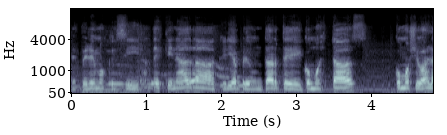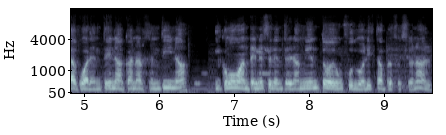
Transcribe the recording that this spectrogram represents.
Esperemos que sí. Antes que nada, quería preguntarte cómo estás, cómo llevas la cuarentena acá en Argentina y cómo mantenés el entrenamiento de un futbolista profesional.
